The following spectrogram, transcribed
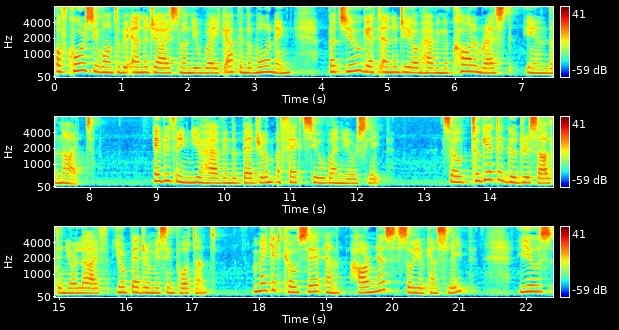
Of course, you want to be energized when you wake up in the morning, but you get energy of having a calm rest in the night. Everything you have in the bedroom affects you when you sleep. So, to get a good result in your life, your bedroom is important. Make it cozy and harmless so you can sleep. Use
